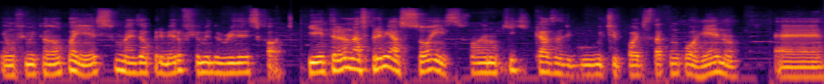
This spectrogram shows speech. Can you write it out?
É um filme que eu não conheço, mas é o primeiro filme do Ridley Scott. E entrando nas premiações, falando o que, que Casa de Gucci pode estar concorrendo, é,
